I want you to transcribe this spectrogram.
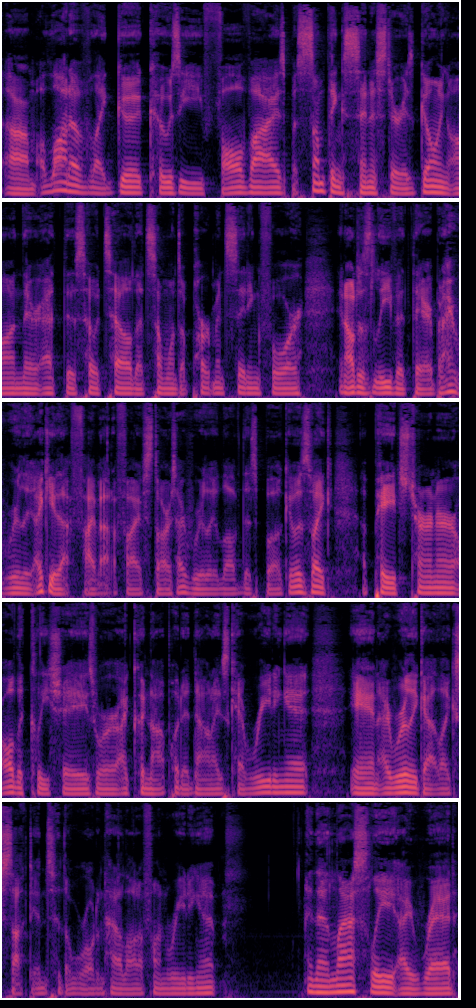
um, a lot of like good, cozy fall vibes, but something sinister is going on there at this hotel that someone's apartment sitting for. And I'll just leave it there. But I really, I gave that five out of five stars. I really love this book. It was like a page turner, all the cliches where I could not put it down. I just kept reading it. And I really got like sucked into the world and had a lot of fun reading it. And then lastly, I read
